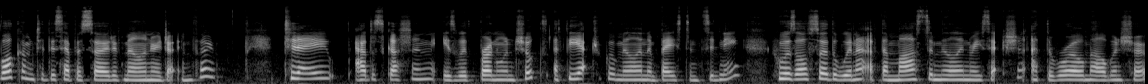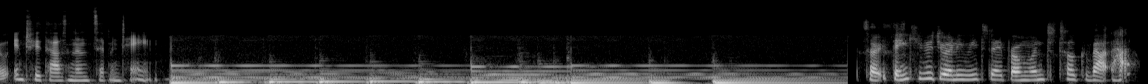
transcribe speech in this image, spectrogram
Welcome to this episode of millinery.info. Today, our discussion is with Bronwyn Shooks, a theatrical milliner based in Sydney, who was also the winner of the Master Millinery section at the Royal Melbourne Show in 2017. So, thank you for joining me today, Bronwyn, to talk about hats.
